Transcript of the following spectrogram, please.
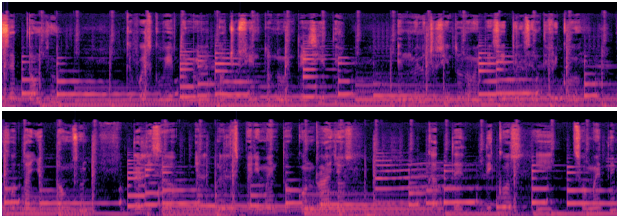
Joseph Thomson que fue descubierto en 1897. En 1897 el científico J. Thomson realizó el, experimento con rayos catédicos y somete,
